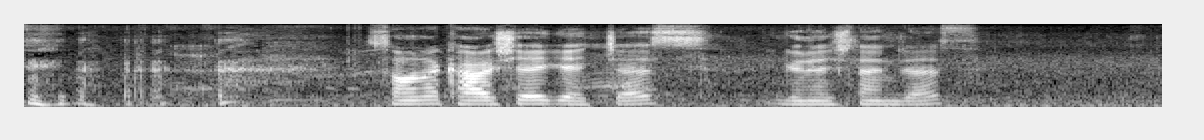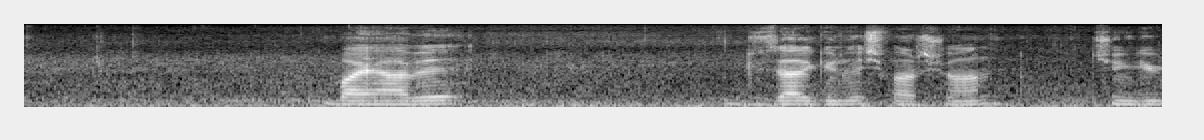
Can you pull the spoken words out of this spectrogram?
Sonra karşıya geçeceğiz. Güneşleneceğiz. Bayağı bir güzel güneş var şu an. Çünkü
